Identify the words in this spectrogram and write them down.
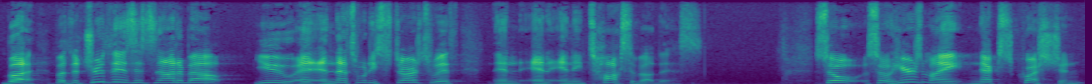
But but the truth is it's not about you. And, and that's what he starts with, and, and, and he talks about this. So so here's my next question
